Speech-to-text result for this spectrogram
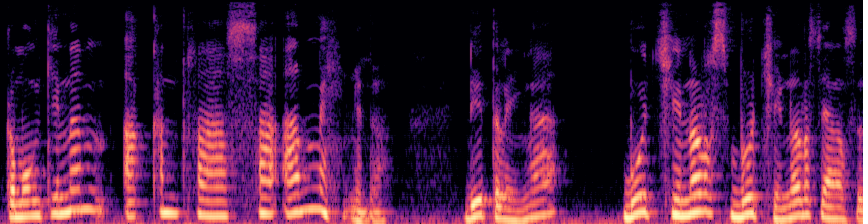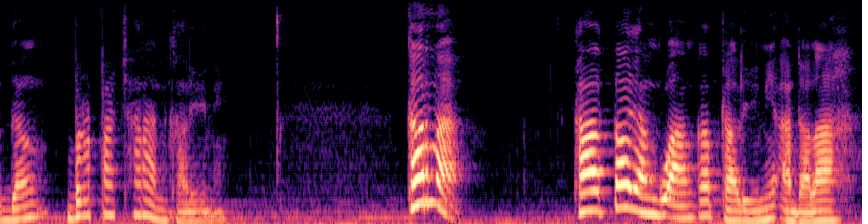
kemungkinan akan terasa aneh gitu di telinga buciners buciners yang sedang berpacaran kali ini. Karena kata yang gue angkat kali ini adalah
